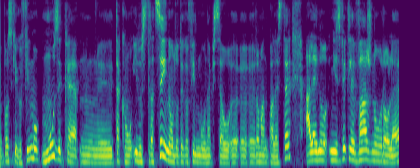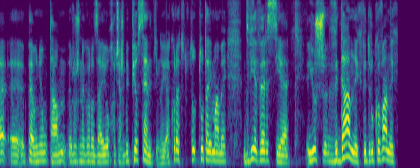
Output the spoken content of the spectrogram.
e, polskiego filmu. Muzykę mm, y, taką ilustracyjną do tego filmu napisał e, e, Roman Palester, ale no niezwykle ważną rolę e, pełnią tam różnego rodzaju chociażby piosenki. No i akurat tu, tutaj mamy dwie wersje już wydanych, wydrukowanych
